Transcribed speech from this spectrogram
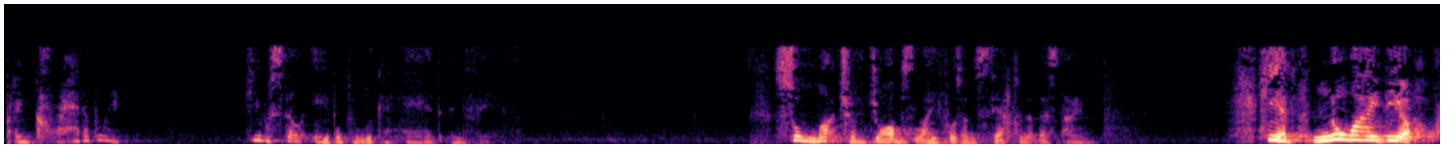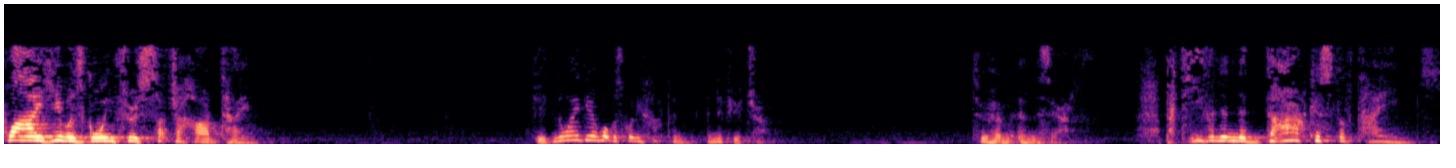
But incredibly, he was still able to look ahead in faith. So much of Job's life was uncertain at this time. He had no idea why he was going through such a hard time. He had no idea what was going to happen in the future to him in this earth. But even in the darkest of times,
